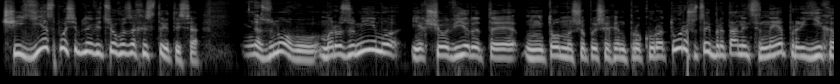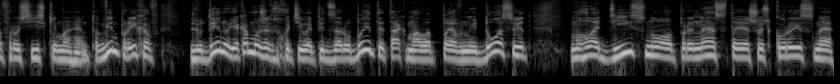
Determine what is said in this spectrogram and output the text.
чи є спосіб для від цього захиститися? Знову ми розуміємо, якщо вірити тому, що пише генпрокуратура, що цей британець не приїхав російським агентом. Він приїхав людину, яка може хотіла підзаробити, так мала певний досвід, могла дійсно принести щось корисне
